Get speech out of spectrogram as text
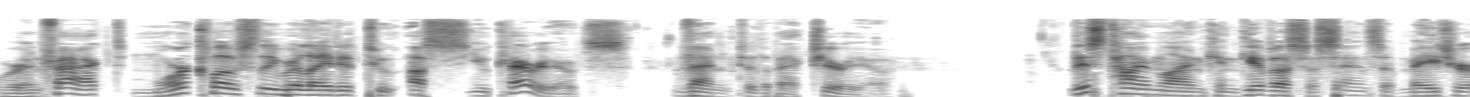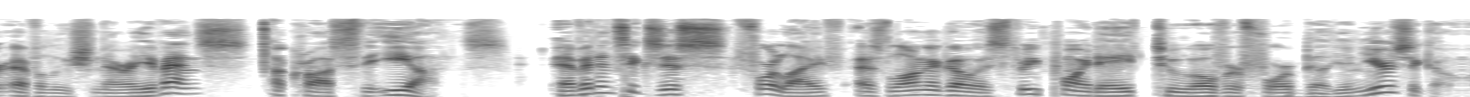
were in fact more closely related to us eukaryotes than to the bacteria. This timeline can give us a sense of major evolutionary events across the eons. Evidence exists for life as long ago as 3.8 to over 4 billion years ago.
